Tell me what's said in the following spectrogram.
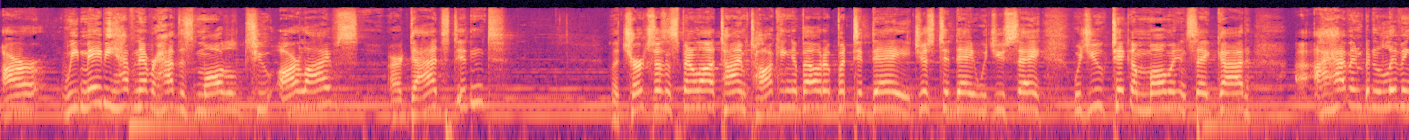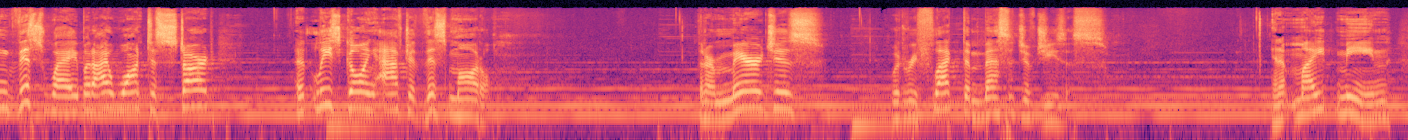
our, we maybe have never had this modeled to our lives. Our dads didn't. The church doesn't spend a lot of time talking about it, but today, just today, would you say, would you take a moment and say, God, I haven't been living this way, but I want to start at least going after this model? That our marriages would reflect the message of Jesus. And it might mean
